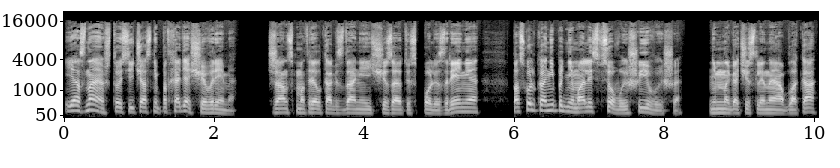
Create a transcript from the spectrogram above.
«Я знаю, что сейчас неподходящее время». Жан смотрел, как здания исчезают из поля зрения, поскольку они поднимались все выше и выше. Немногочисленные облака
